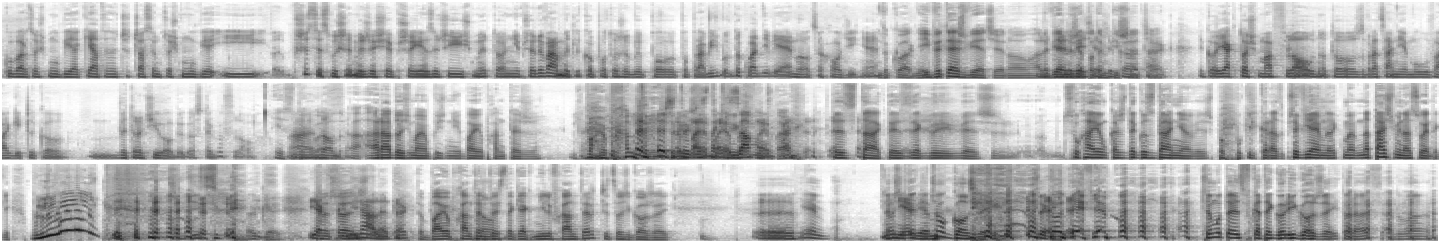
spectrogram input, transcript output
Kubar coś mówi, jak ja czasem coś mówię i wszyscy słyszymy, że się przejęzyczyliśmy, to nie przerywamy tylko po to, żeby po, poprawić, bo dokładnie wiemy o co chodzi, nie? Dokładnie. I wy też wiecie, no, ale wy wiemy, wiecie, że potem tylko, piszecie. Tak. Tylko jak ktoś ma flow, no to zwracanie mu uwagi tylko wytrąciłoby go z tego flow. Jest ale dobra. A, a radość mają później Biophanterzy. Biophanterzy, to już jest taki zawód, tak? To jest tak, to jest jakby, wiesz, słuchają każdego zdania, wiesz, po, po kilka razy. Przewijałem na, na taśmie na słuchanie takie... okay. Jak to, w finale, tak? To Biop Hunter no. to jest tak jak Milf Hunter, czy coś gorzej? Yy, nie wiem. Znaczy, no nie wiem. Czemu gorzej? no nie wiem. Czemu to jest w kategorii gorzej, to raz, a dwa...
